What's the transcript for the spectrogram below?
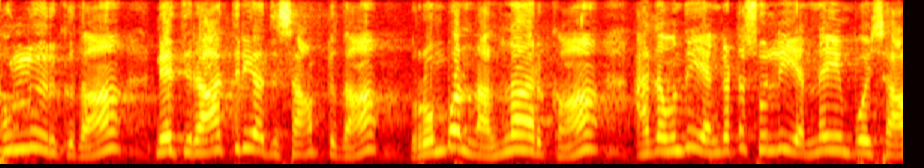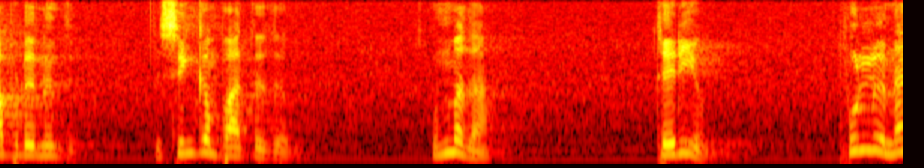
புல்லு இருக்குதான் நேற்று ராத்திரி அது சாப்பிட்டு தான் ரொம்ப நல்லா இருக்கான். அதை வந்து எங்கிட்ட சொல்லி என்னையும் போய் சாப்பிடுனுது. இந்த சிங்கம் பார்த்தது. உண்மைதான். தெரியும். புல்லுன்னா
